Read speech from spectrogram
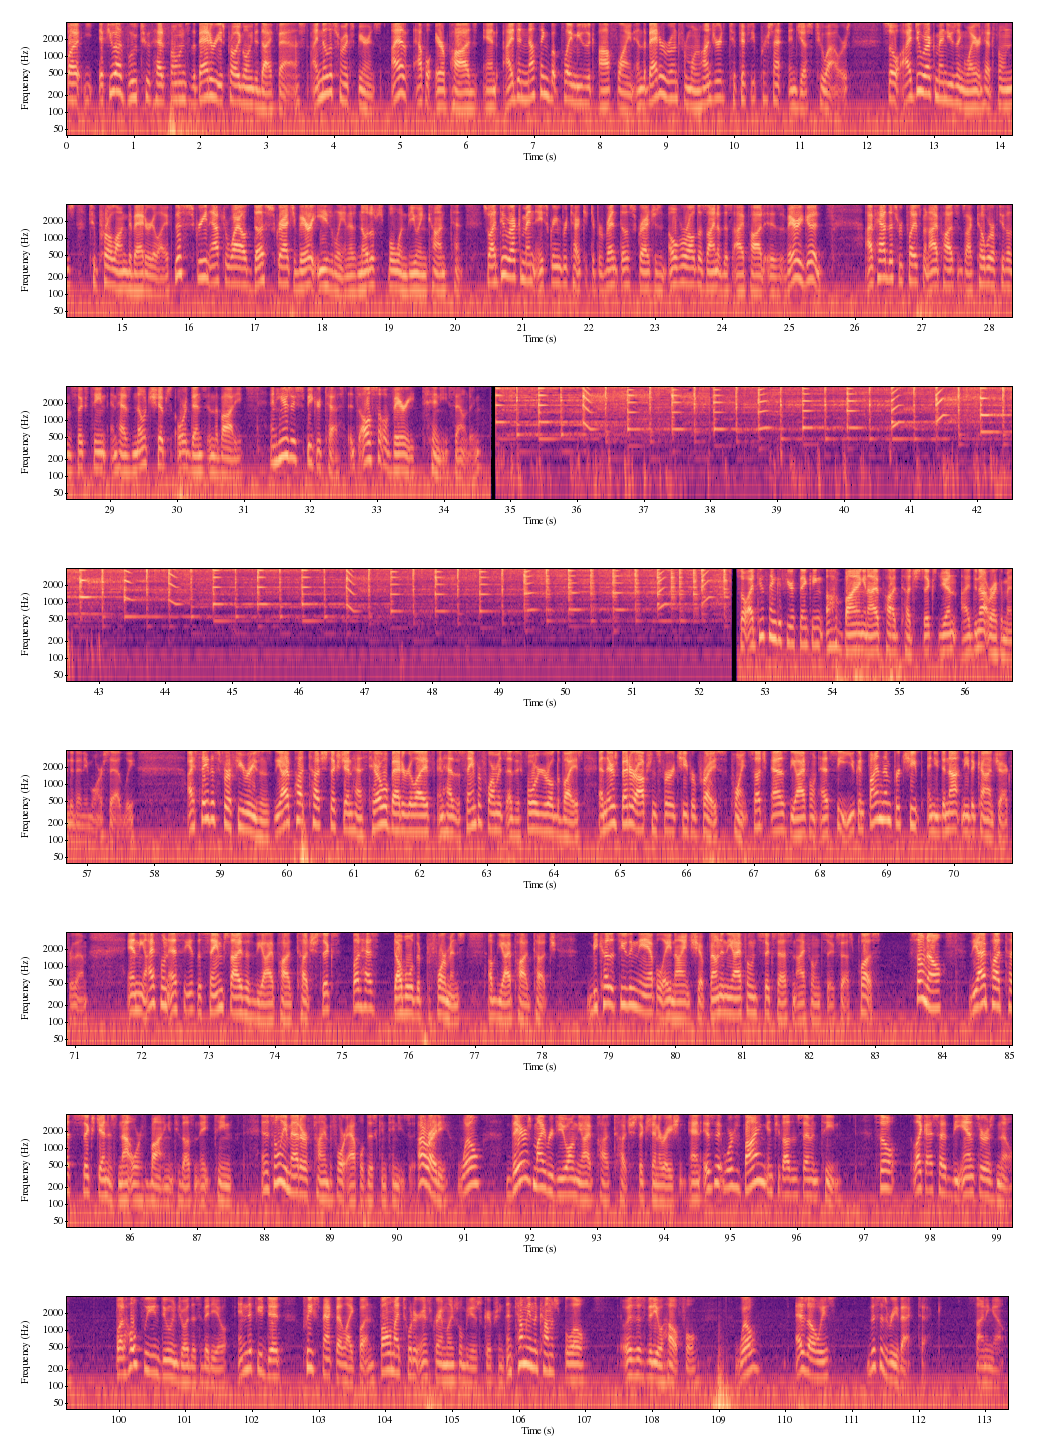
But if you have Bluetooth headphones, the battery is probably going to die fast. I know this from experience. I have Apple AirPods, and I did nothing but play music offline, and the battery ruined from 100 to 50% in just two hours. So I do recommend using wired headphones to prolong the battery life. This screen after a while does scratch very easily and is noticeable when viewing content. So I do recommend a screen protector to prevent those scratches and overall design of this iPod is very good. I've had this replacement iPod since October of 2016 and has no chips or dents in the body. And here's a speaker test. It's also very tinny sounding. So I do think if you're thinking of buying an iPod Touch 6 Gen, I do not recommend it anymore, sadly. I say this for a few reasons. The iPod Touch 6 Gen has terrible battery life and has the same performance as a 4-year-old device, and there's better options for a cheaper price point, such as the iPhone SE. You can find them for cheap and you do not need a contract for them. And the iPhone SE is the same size as the iPod Touch 6, but has double the performance of the iPod Touch because it's using the Apple A9 chip found in the iPhone 6s and iPhone 6s Plus. So no, the iPod Touch 6 Gen is not worth buying in 2018, and it's only a matter of time before Apple discontinues it. Alrighty, well, there's my review on the iPod Touch 6th generation, and is it worth buying in 2017? So, like I said, the answer is no. But hopefully you do enjoy this video, and if you did, please smack that like button, follow my Twitter Instagram links will be in the description, and tell me in the comments below is this video helpful? Well, as always, this is Revak Tech, signing out.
